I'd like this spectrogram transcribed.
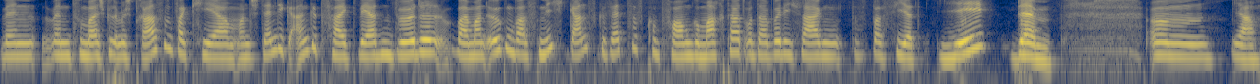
Wenn, wenn zum Beispiel im Straßenverkehr man ständig angezeigt werden würde, weil man irgendwas nicht ganz gesetzeskonform gemacht hat, und da würde ich sagen, das passiert jedem. Ähm, ja,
